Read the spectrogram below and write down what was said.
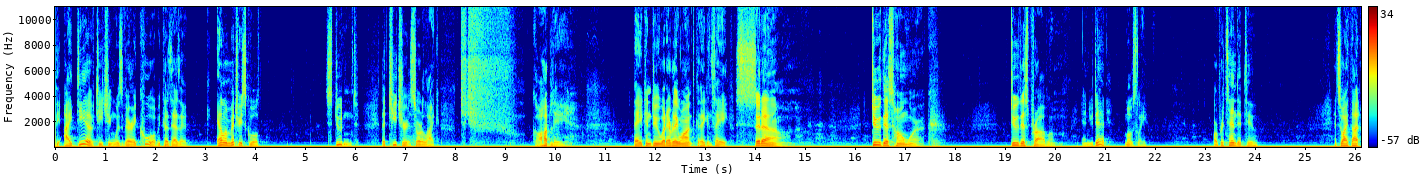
the idea of teaching was very cool because as a elementary school student, the teacher is sort of like godly. They can do whatever they want. They can say, sit down, do this homework, do this problem. And you did, mostly, or pretended to. And so I thought,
